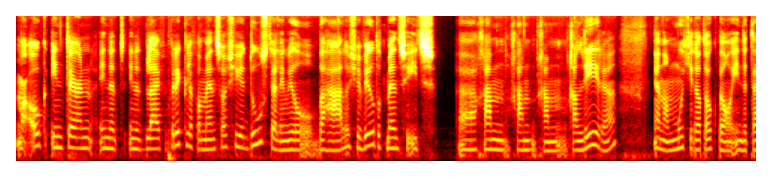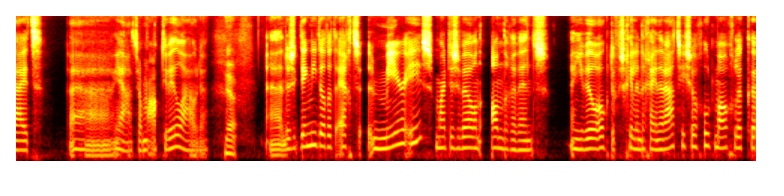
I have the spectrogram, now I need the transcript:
Maar ook intern in het, in het blijven prikkelen van mensen. Als je je doelstelling wil behalen, als je wil dat mensen iets uh, gaan, gaan, gaan, gaan leren. Ja, dan moet je dat ook wel in de tijd ja, zeg maar actueel houden. Ja. Uh, dus ik denk niet dat het echt meer is, maar het is wel een andere wens. En je wil ook de verschillende generaties zo goed mogelijk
